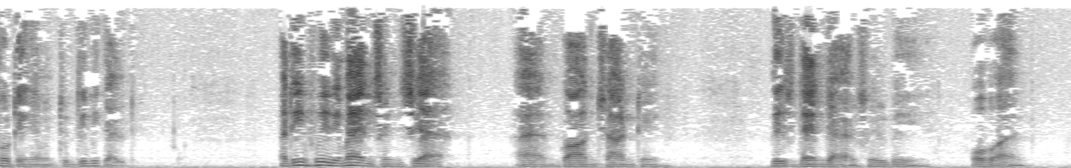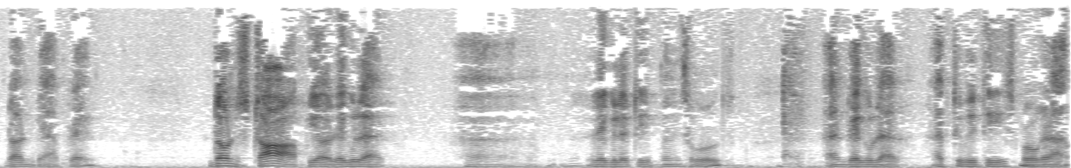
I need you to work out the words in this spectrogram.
putting him into difficulty. But if we remain sincere and go on chanting, these dangers will be over. Don't be afraid. Don't stop your regular uh, regulative principles and regular activities, program.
